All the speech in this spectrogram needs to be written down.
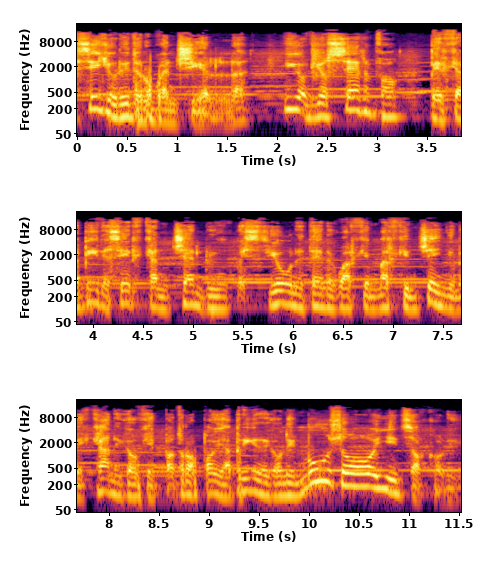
se io rido un cancello, io vi osservo per capire se il cancello in questione tiene qualche marchingegno meccanico che potrò poi aprire con il muso o gli zoccoli.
